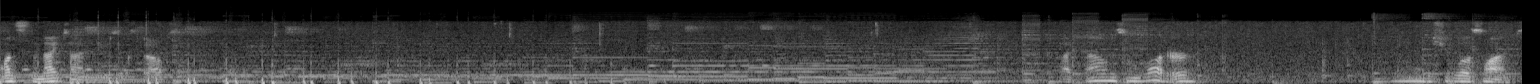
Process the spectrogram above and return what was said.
Once the nighttime music stops. I found some water. And a shitload of slimes.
